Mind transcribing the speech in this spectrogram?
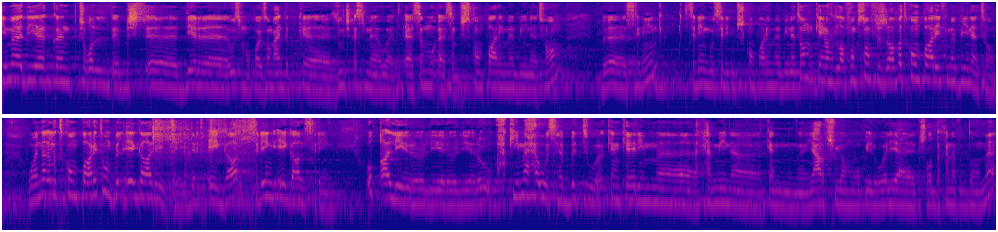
كيما هذه كانت شغل باش دير اسمه par عندك زوج اسماوات أسم واسم باش ت comparer ما بيناتهم ب string string و string باش comparer ما بيناتهم. كاين واحد la fonction في الجافا ت comparer ما بيناتهم. وأنا غلطت كومباريتهم بال égalité درت égal string égal string وبقى l'erreur l'erreur l'erreur كيما حوس هبت كان كريم آه، حمينا كان يعرف شوية موبيل هو اللي شغل دخلنا في ال domaine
